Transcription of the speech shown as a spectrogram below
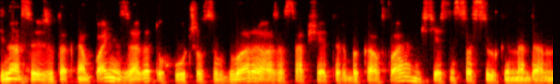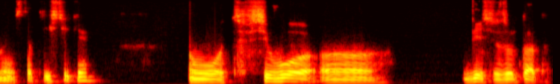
финансовый результат компании за год ухудшился в два раза, сообщает РБК УФА, естественно, со ссылкой на данные статистики. Вот. Всего э, весь результат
